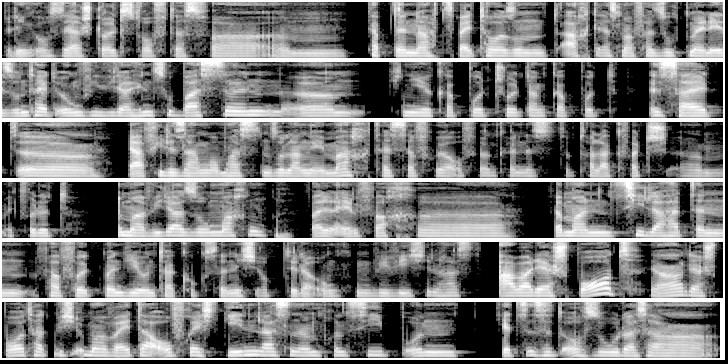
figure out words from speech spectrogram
bin ich auch sehr stolz drauf. Das war, ähm, ich habe dann nach 2008 erstmal versucht, meine Gesundheit irgendwie wieder hinzubasteln. Ähm, Knie kaputt, Schultern kaputt. Ist halt, äh, ja, viele sagen, warum hast du denn so lange gemacht? Hättest du ja früher aufhören können. Das ist totaler Quatsch. Ähm, ich würde immer wieder so machen, mhm. weil einfach äh, wenn man Ziele hat, dann verfolgt man die und da guckst du nicht, ob du da irgendein Wehwehchen hast. Aber der Sport, ja, der Sport hat mich immer weiter aufrecht gehen lassen im Prinzip und jetzt ist es auch so, dass er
